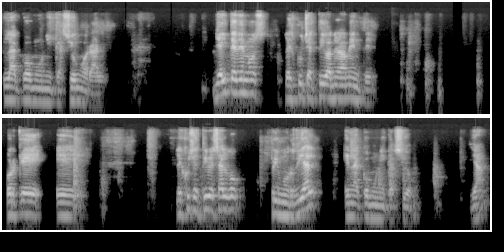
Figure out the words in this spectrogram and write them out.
La comunicación oral. Y ahí tenemos la escucha activa nuevamente. Porque eh, la escucha activa es algo primordial en la comunicación. ¿Ya?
